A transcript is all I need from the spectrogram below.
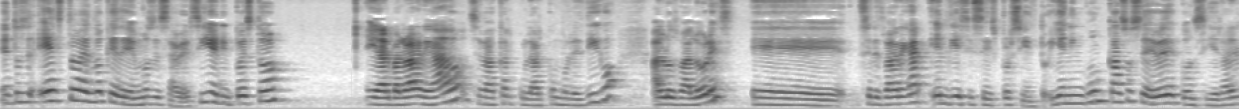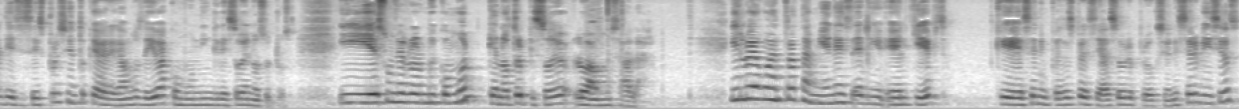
Entonces, esto es lo que debemos de saber. Sí, el impuesto Eh, al valor agregado se va a calcular, como les digo, a los valores eh, se les va a agregar el 16% y en ningún caso se debe de considerar el 16% que agregamos de IVA como un ingreso de nosotros. Y es un error muy común que en otro episodio lo vamos a hablar. Y luego entra también es el, el IEPS, que es el impuesto especial sobre producción y servicios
